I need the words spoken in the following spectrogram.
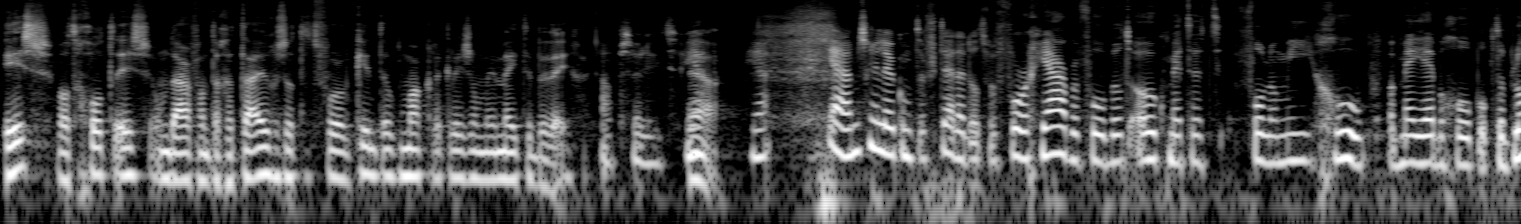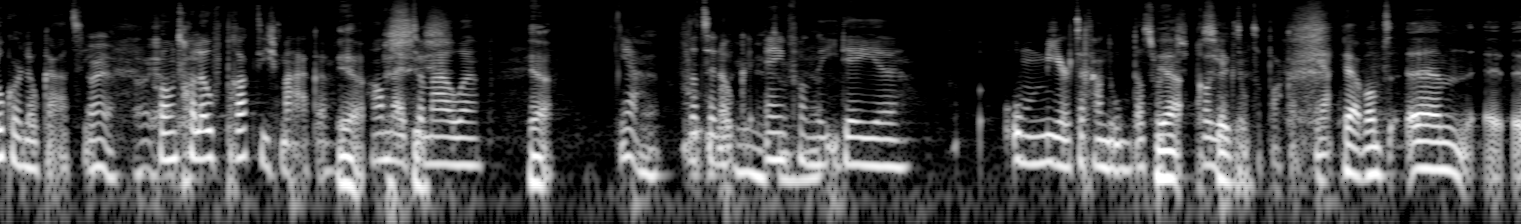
is, wat God is. Om daarvan te getuigen, zodat het voor een kind ook makkelijker is om in mee te bewegen. Absoluut. Ja. Ja. Ja. Ja. misschien leuk om te vertellen dat we vorig jaar bijvoorbeeld ook met het Follow Me groep mee hebben geholpen op de blokkerlocatie. Oh ja. Oh ja, Gewoon het geloof praktisch maken. Ja, Handen uit de mouwen. Ja, Ja, Ja, dat zijn ook een van ja. de ideeën om meer te gaan doen. Dat soort Ja, projecten zeker. op te pakken. Ja. ja want ehm, eh, eh,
